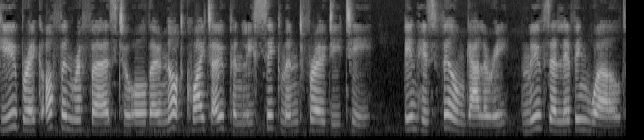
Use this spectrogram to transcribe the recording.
Kubrick often refers to although not quite openly Sigmund Freud in his film gallery, Moves a Living World.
